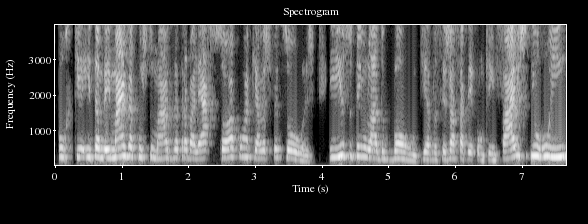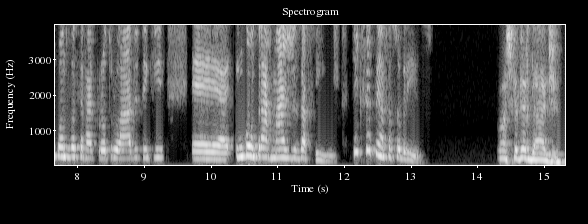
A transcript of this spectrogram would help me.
porque e também mais acostumados a trabalhar só com aquelas pessoas. E isso tem o lado bom, que é você já saber com quem faz, e o ruim, quando você vai para outro lado e tem que é, encontrar mais desafios. O que, que você pensa sobre isso? Eu acho que é verdade.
